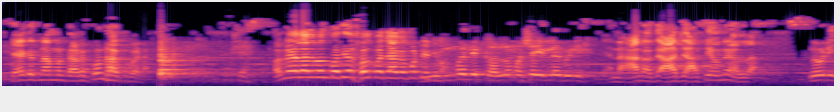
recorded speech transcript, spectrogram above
ತೆಗೆದು ನಮ್ಮನ್ನು ದಡಕೊಂಡು ಹಾಕಬೇಡ. ಅಲ್ಲೆಲ್ಲಾದ್ರೂ ಒಂದು ಬದಿಯಲ್ಲಿ ಸ್ವಲ್ಪ ಜಾಗ ಕೊಟ್ಟಿದ್ದೀನಿ ನಿಮ್ಮಲ್ಲಿ ಕಲ್ಲು ಮಶ ಇಲ್ಲ ಬಿಡಿ ನಾನು ಅದೇ ಆ ಜಾತಿಯವನೇ ಅಲ್ಲ ನೋಡಿ.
